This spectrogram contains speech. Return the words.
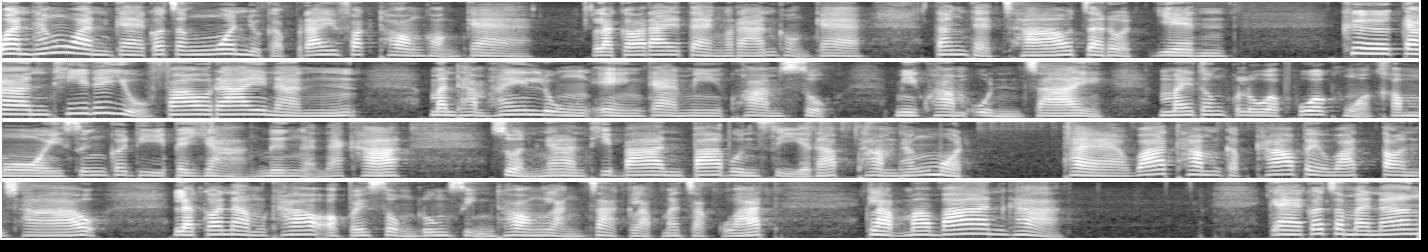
วันทั้งวันแกก็จะง่วนอยู่กับไร่ฟักทองของแก แล้วก็ไร่แต่งร้านของแก ตั้งแต่เช้าจรดเย็น คือการที่ได้อยู่เฝ้าไร่นั้น มันทำให้ลุงเองแกมีความสุขมีความอุ่นใจ ไม่ต้องกลัวพวกหัวขโมย ซึ่งก็ดีไปอย่างหนึ่งอะนะคะ ส่วนงานที่บ้านป้าบุญศรีรับทำทั้งหมด แต่ว่าทำกับข้าวไปวัดตอนเช้า แล้วก็นำข้าวออกไปส่งลุงสิงห์ทองหลังจากกลับมาจากวัด กลับมาบ้านค่ะ แกก็จะมานั่ง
